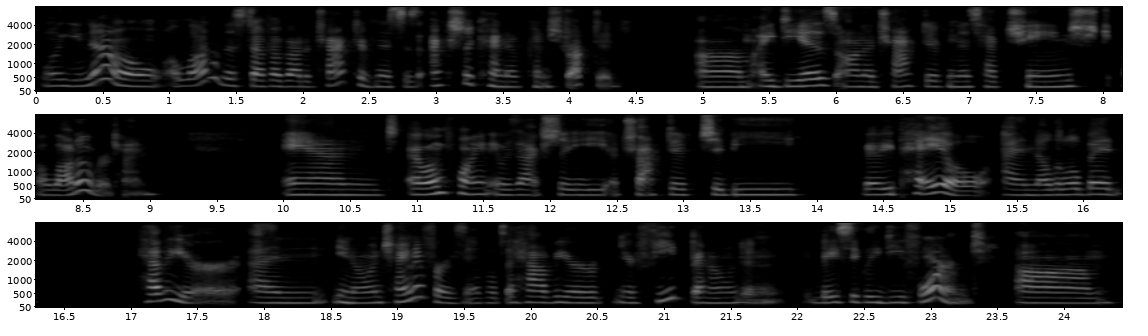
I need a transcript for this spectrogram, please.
well, you know, a lot of the stuff about attractiveness is actually kind of constructed. Um, ideas on attractiveness have changed a lot over time. And at one point, it was actually attractive to be very pale and a little bit heavier and you know in china for example to have your your feet bound and basically deformed um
